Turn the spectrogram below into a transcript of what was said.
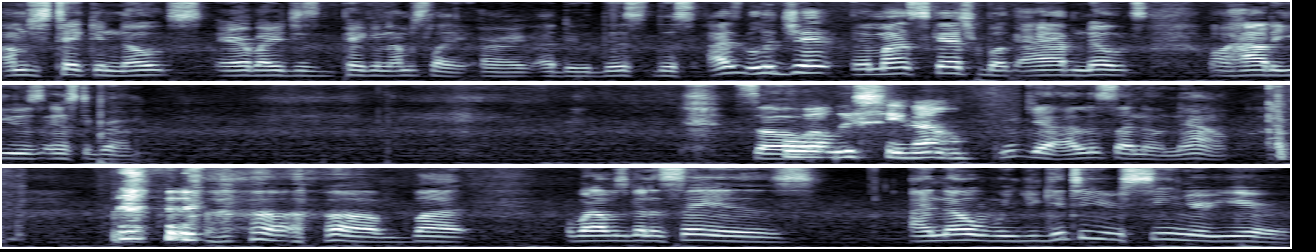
I'm just taking notes. Everybody just picking. I'm just like, all right, I do this, this. I legit in my sketchbook, I have notes on how to use Instagram. So, well, at least you know. Yeah, at least I know now. um, but what I was gonna say is, I know when you get to your senior year,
